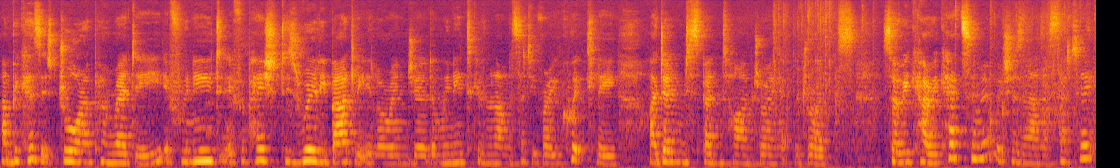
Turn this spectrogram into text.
and because it's drawn up and ready, if we need, if a patient is really badly ill or injured and we need to give them an anaesthetic very quickly, I don't need to spend time drawing up the drugs. So we carry ketamine, which is an anaesthetic.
